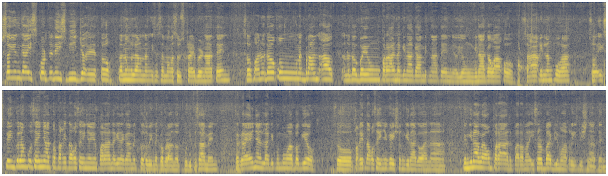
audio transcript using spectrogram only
So yun guys, for today's video, ito, tanong lang ng isa sa mga subscriber natin. So paano daw kung nag-brown out? Ano daw ba yung paraan na ginagamit natin, yung ginagawa ko? Sa akin lang po ha. So explain ko lang po sa inyo at papakita ko sa inyo yung paraan na ginagamit ko tuwing nag-brown out po dito sa amin. Kagaya niyan, lagi pong bumabagyo. So pakita ko sa inyo guys yung ginagawa na yung ginagawa kong paraan para ma-survive yung mga crayfish natin.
